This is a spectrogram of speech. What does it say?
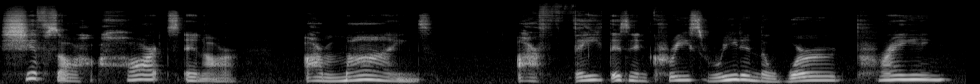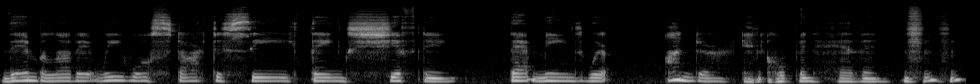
shifts our hearts and our our minds, our faith is increased, reading the word, praying, then, beloved, we will start to see things shifting. That means we're under an open heaven.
